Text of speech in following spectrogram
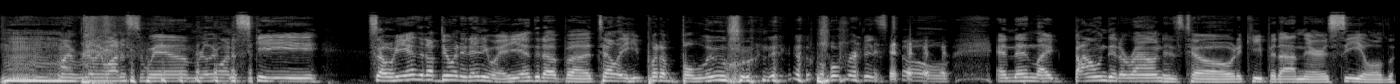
hmm, I really want to swim, really want to ski. So he ended up doing it anyway. He ended up, uh, Telly, he put a balloon over his toe and then like bound it around his toe to keep it on there sealed.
